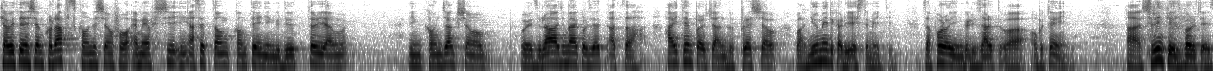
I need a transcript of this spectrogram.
Cavitation collapse condition for MFC in acetone containing deuterium in conjunction with large microjet at the high temperature and pressure were numerically estimated. The following result were obtained. Uh, shrinkage voltage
